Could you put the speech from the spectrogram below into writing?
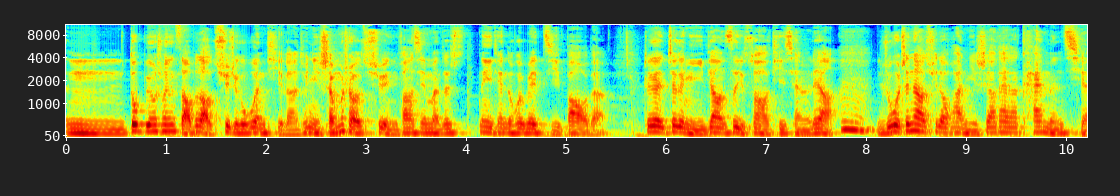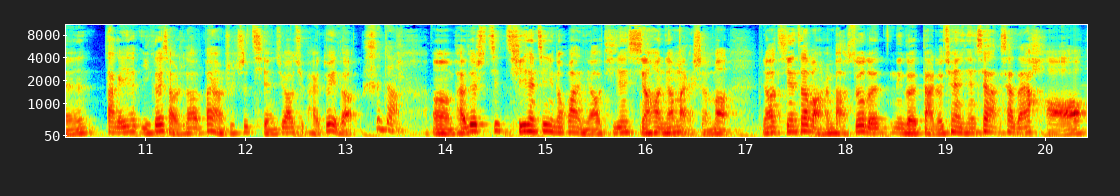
嗯，都不用说你早不早去这个问题了，就你什么时候去，你放心吧，这那一天都会被挤爆的。这个这个你一定要自己做好提前量。嗯，你如果真的要去的话，你是要在它开门前大概一一个小时到半小时之前就要去排队的。是的，嗯，排队是提提前进去的话，你要提前想好你要买什么，然后提前在网上把所有的那个打折券先下下载好，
